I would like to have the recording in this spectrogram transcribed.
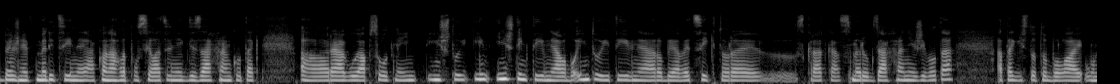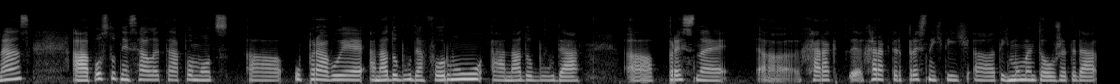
bežne v medicíne, ako náhle posielate niekde záchranku, tak reagujú absolútne inštinktívne alebo intuitívne a robia veci, ktoré skrátka smerujú k záchrane života. A takisto to bolo aj u nás. A postupne sa ale tá pomoc upravuje a nadobúda formu a nadobúda presné charakter, charakter presných tých, tých momentov, že teda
